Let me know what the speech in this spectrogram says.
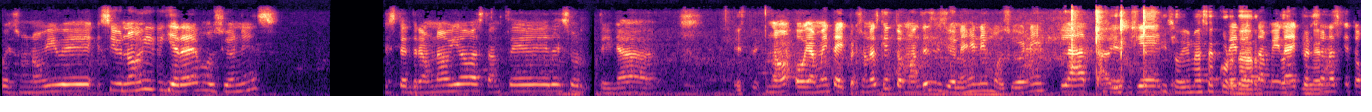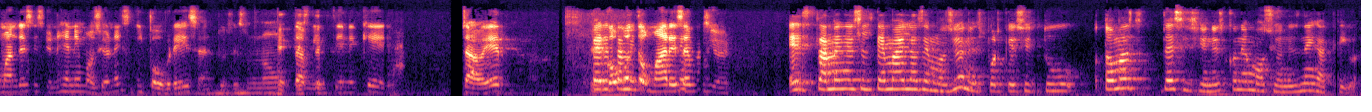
pues uno vive, si uno viviera de emociones, pues tendrá una vida bastante desordenada. Este, no, obviamente hay personas que toman decisiones en emociones, plata, pero también hay personas que toman decisiones en emociones y pobreza, entonces uno e, también este tiene que saber cómo tomar esa emoción es, también es el tema de las emociones, porque si tú tomas decisiones con emociones negativas,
